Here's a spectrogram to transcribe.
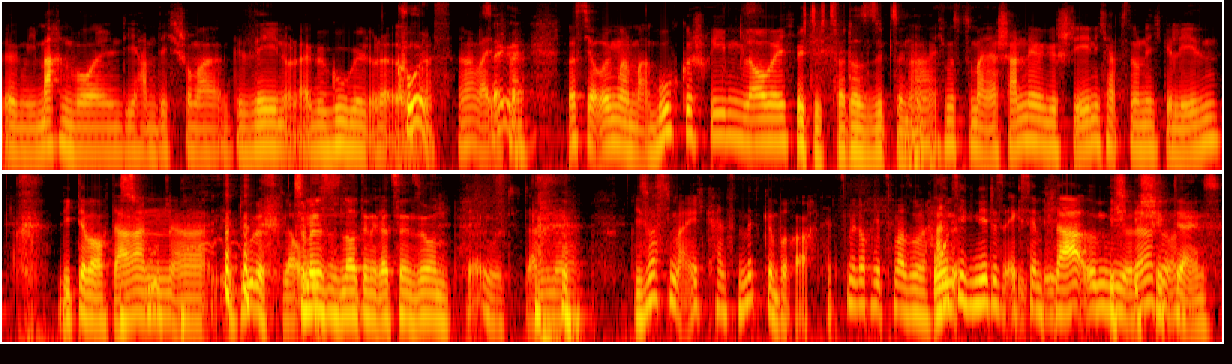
irgendwie machen wollen, die haben dich schon mal gesehen oder gegoogelt oder irgendwas. Cool. Ne? Weil Sehr ich mein, du hast ja auch irgendwann mal ein Buch geschrieben, glaube ich. Richtig, 2017. Ja, ich muss zu meiner Schande gestehen, ich habe es noch nicht gelesen. Liegt aber auch daran, äh, du das glaubst. Zumindest laut den Rezensionen. Sehr gut. Dann äh, Wieso hast du mir eigentlich keins mitgebracht? Hättest du mir doch jetzt mal so ein handsigniertes Exemplar irgendwie, ich, oder? Ich schick dir eins.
